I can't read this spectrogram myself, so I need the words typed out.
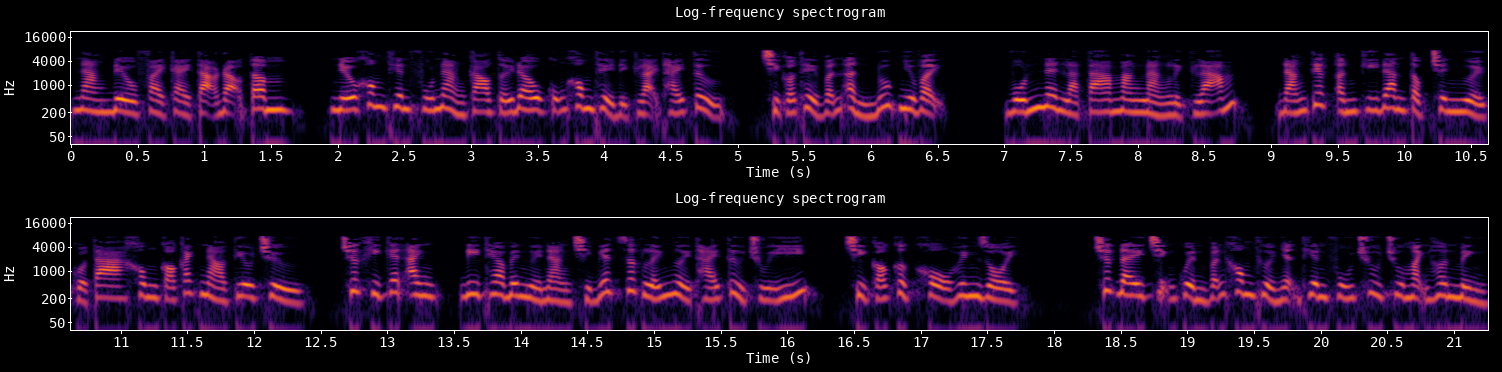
nàng đều phải cải tạo đạo tâm, nếu không thiên phú nàng cao tới đâu cũng không thể địch lại thái tử, chỉ có thể vẫn ẩn núp như vậy. Vốn nên là ta mang nàng lịch lãm, đáng tiếc ấn ký đan tộc trên người của ta không có cách nào tiêu trừ. Trước khi kết anh, đi theo bên người nàng chỉ biết rước lấy người thái tử chú ý, chỉ có cực khổ huynh rồi. Trước đây trịnh quyền vẫn không thừa nhận thiên phú Chu Chu mạnh hơn mình,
